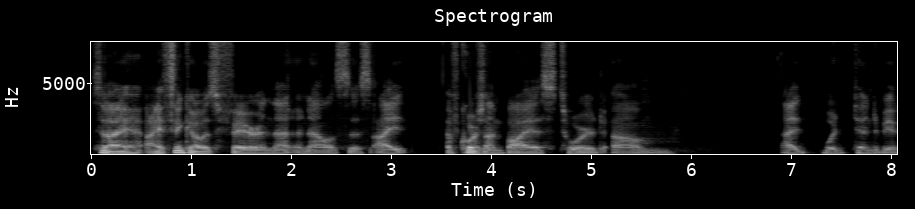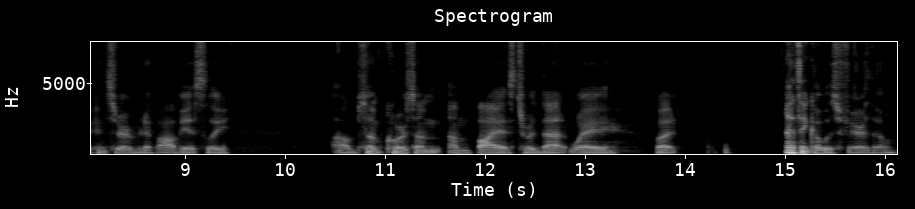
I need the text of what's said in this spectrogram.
So I I think I was fair in that analysis. I of course I'm biased toward um I would tend to be a conservative obviously. Um so of course I'm I'm biased toward that way, but I think I was fair though.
